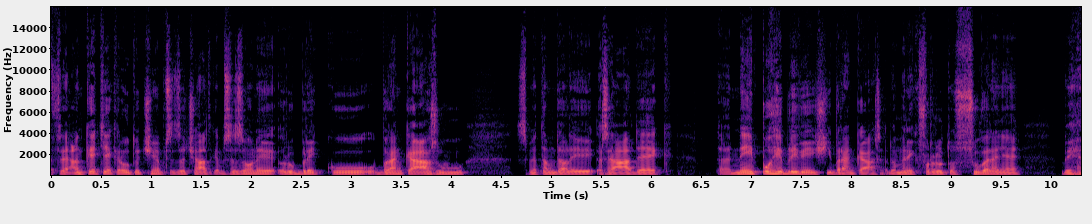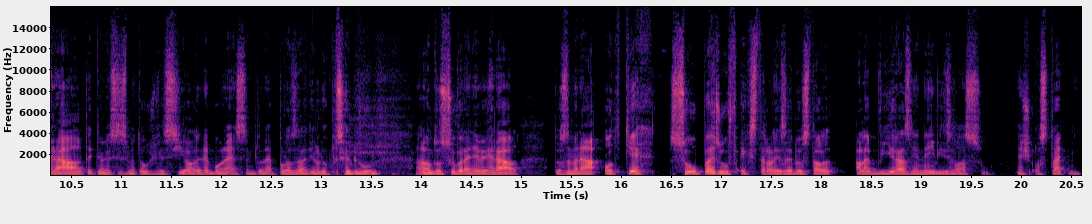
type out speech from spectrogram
v té anketě, kterou točíme před začátkem sezóny, rubriku brankářů, jsme tam dali řádek eh, nejpohyblivější brankář. Dominik Frodl to suverénně vyhrál, teď nevím, jestli jsme to už vysílali nebo ne, jsem to neprozradil dopředu, ale on to suverénně vyhrál. To znamená, od těch soupeřů v extralize dostal ale výrazně nejvíc hlasů než ostatní.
